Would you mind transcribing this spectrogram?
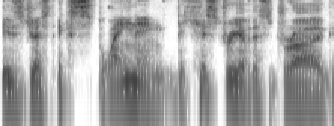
is just explaining the history of this drug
